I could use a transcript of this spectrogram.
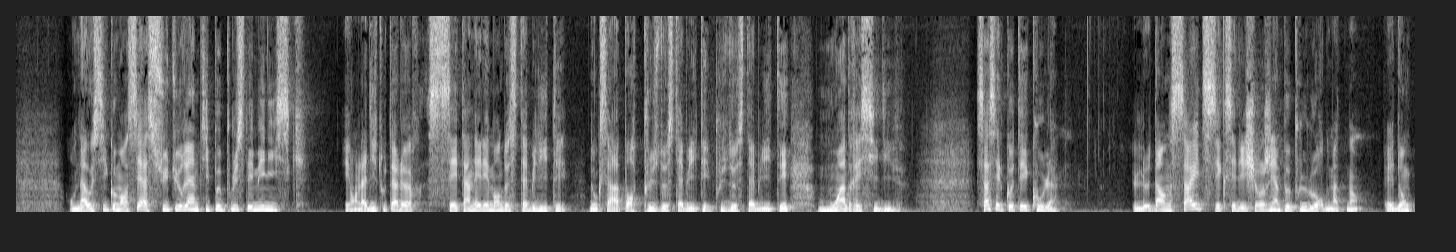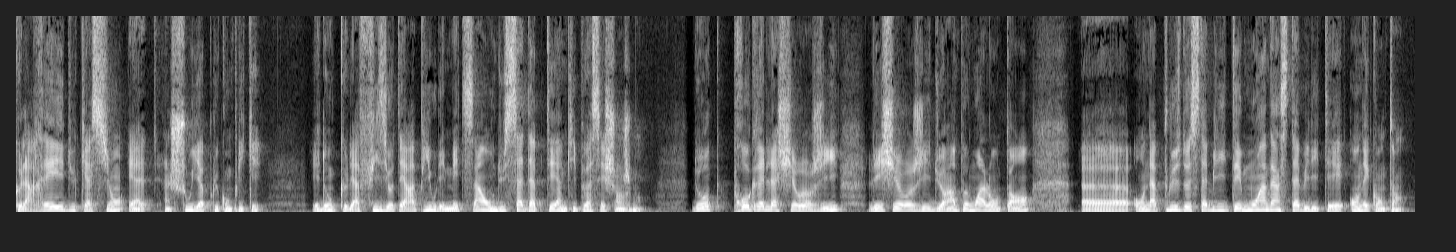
On a aussi commencé à suturer un petit peu plus les ménisques. Et on l'a dit tout à l'heure, c'est un élément de stabilité. Donc ça apporte plus de stabilité. Plus de stabilité, moins de récidive. Ça, c'est le côté cool. Le downside, c'est que c'est des chirurgies un peu plus lourdes maintenant. Et donc que la rééducation est un chouïa plus compliqué. Et donc que la physiothérapie ou les médecins ont dû s'adapter un petit peu à ces changements. Donc, progrès de la chirurgie. Les chirurgies durent un peu moins longtemps. Euh, on a plus de stabilité, moins d'instabilité. On est content.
